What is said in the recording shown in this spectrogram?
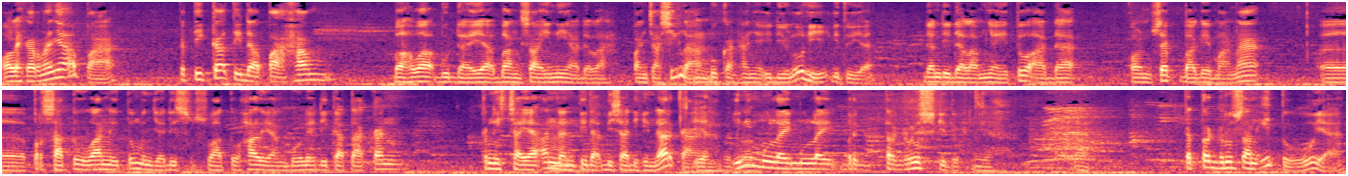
Oleh karenanya apa? Ketika tidak paham bahwa budaya bangsa ini adalah Pancasila Hmm. bukan hanya ideologi gitu ya. Dan di dalamnya itu ada konsep bagaimana eh, persatuan itu menjadi sesuatu hal yang boleh dikatakan keniscayaan dan tidak bisa dihindarkan. Hmm. Betul. ini mulai-mulai tergerus gitu. Iya. Ketergerusan itu ya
